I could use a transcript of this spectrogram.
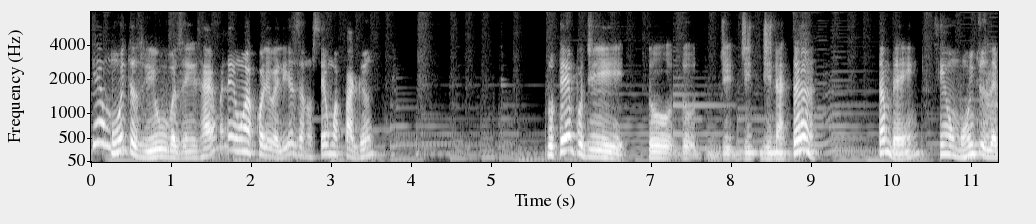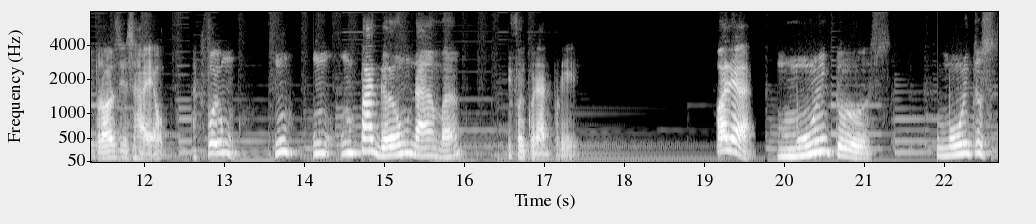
tinha muitas viúvas em Israel, mas nenhuma acolheu Elias, a não ser uma pagã. No tempo de do, do, de, de, de Natã, também tinham muitos leprosos em Israel. Foi um, um, um, um pagão, Naamã, que foi curado por ele. Olha, muitos, muitos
